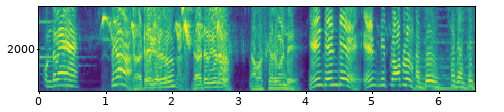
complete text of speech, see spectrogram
ఉండవే. డాక్టర్ గారు డాక్టర్ గారు. నమస్కారం అండి. ఏంటండి? ఏంటి నీ ప్రాబ్లం? అబ్బో అదంతా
